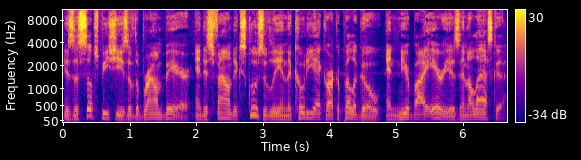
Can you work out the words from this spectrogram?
is a subspecies of the brown bear and is found exclusively in the Kodiak archipelago and nearby areas in Alaska.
